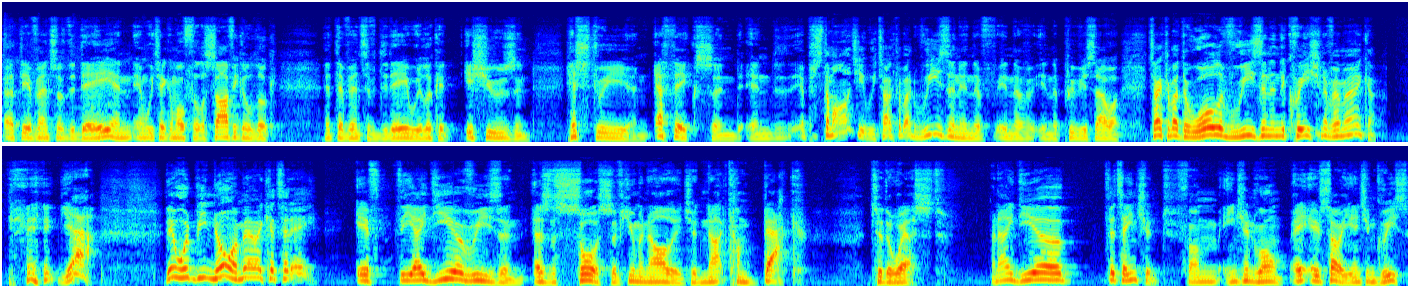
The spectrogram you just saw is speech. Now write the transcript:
at the events of the day and, and we take a more philosophical look at the events of the day. We look at issues and history and ethics and, and epistemology. We talked about reason in the, in the, in the previous hour. Talked about the role of reason in the creation of America. yeah. There would be no America today if the idea of reason as the source of human knowledge had not come back to the West. An idea that's ancient from ancient Rome, eh, sorry, ancient Greece,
